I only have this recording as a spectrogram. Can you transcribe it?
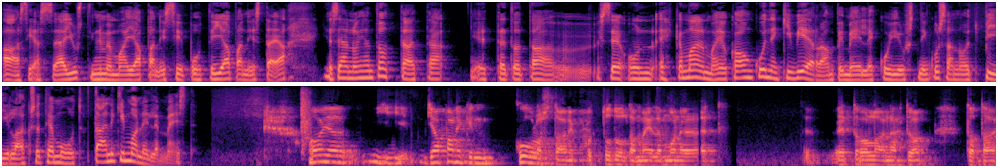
Aasiassa ja just nimenomaan Japanissa, puhuttiin Japanista ja, ja sehän on ihan totta, että että tota, se on ehkä maailma, joka on kuitenkin vieraampi meille kuin just niin kuin sanoit, piilauksot ja muut, tai ainakin monille meistä. Oh, ja Japanikin kuulostaa niin tutulta meille monelle, että ollaan nähty tota,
